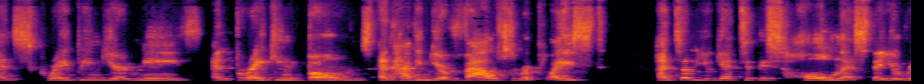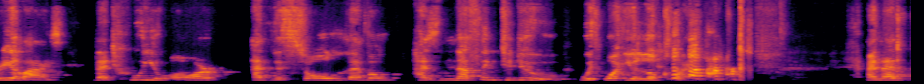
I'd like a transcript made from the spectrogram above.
and scraping your knees and breaking bones and having your valves replaced until you get to this wholeness that you realize that who you are at the soul level has nothing to do with what you look like. and that,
